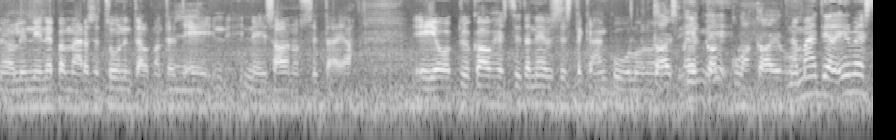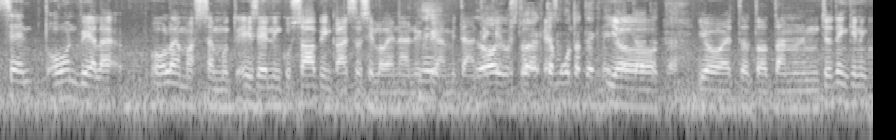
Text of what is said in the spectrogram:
ne oli niin epämääräiset suunnitelmat, että Niin. ei, ne ei saanut sitä ja ei ole kyllä kauheasti sitä Nevsistäkään kuulunut. Taisi mennä Kakkulan kaivoon. No mä en tiedä, ilmeisesti se on vielä olemassa, mutta ei se niin Saabin kanssa silloin enää nykyään Niin. mitään Joo, tekemistä just toi, ehkä muuta tekniikkaa joo, käytetään. Joo, että tota, no, niin, mutta jotenkin niin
